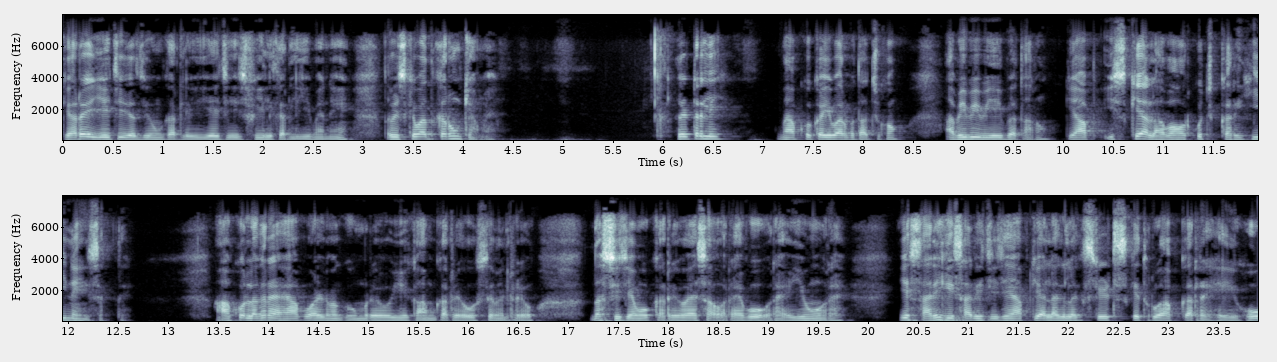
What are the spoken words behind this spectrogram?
कि अरे, ये चीज़ अज्यूम कर ली, ये चीज़ फील कर ली मैंने तो इसके बाद करूँ क्या मैं? लिटरली मैं आपको कई बार बता चुका हूँ, अभी भी यही बता रहा हूँ कि आप इसके अलावा और कुछ कर ही नहीं सकते। आपको लग रहा है आप वर्ल्ड में घूम रहे हो, ये काम कर रहे हो, उससे मिल रहे हो, दस चीज़ें वो कर रहे हो, ऐसा हो रहा है, वो हो रहा है, यूँ हो रहा है। ये सारी की सारी चीज़ें आपकी अलग अलग स्टेट्स के थ्रू आप कर रहे हो।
